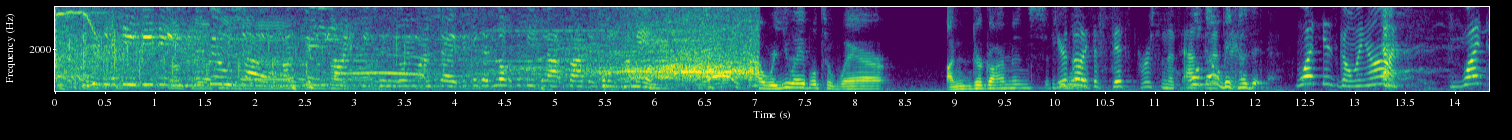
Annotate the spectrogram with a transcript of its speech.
This isn't a DVD. This is a real show, and I'd really like you to enjoy my show because there's lots of people outside that couldn't come in. Now, were you able to wear undergarments? If You're you the, like the fifth person that's Well, no, that to me. because it- What is going on? What?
